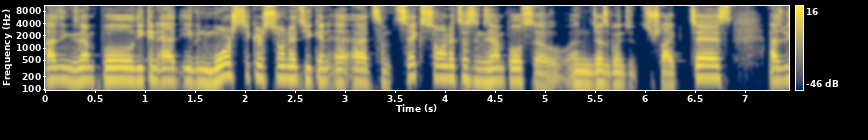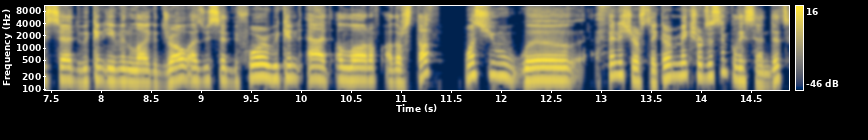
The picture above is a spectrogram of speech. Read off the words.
As an example, you can add even more stickers on it. You can uh, add some text on it as an example. So I'm just going to type test. As we said, we can even like draw. As we said before, we can add a lot of other stuff. Once you uh, finish your sticker, make sure to simply send it.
